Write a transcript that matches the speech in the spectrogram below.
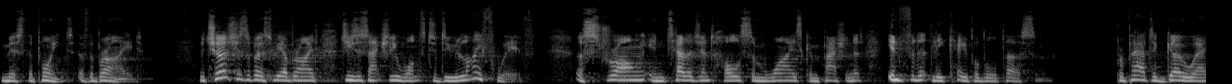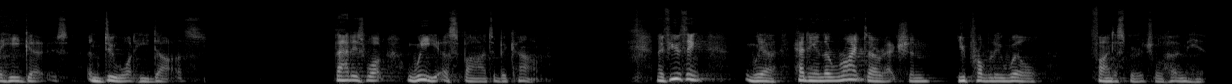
miss the point of the bride. The church is supposed to be a bride Jesus actually wants to do life with a strong, intelligent, wholesome, wise, compassionate, infinitely capable person, prepared to go where he goes and do what he does. That is what we aspire to become. And if you think we're heading in the right direction, you probably will find a spiritual home here.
